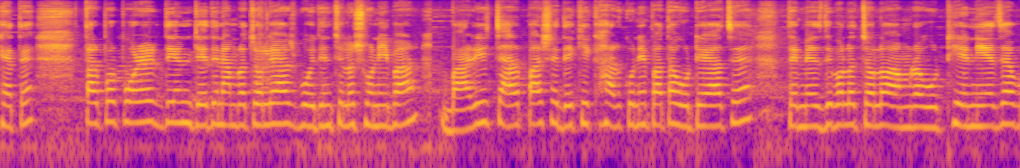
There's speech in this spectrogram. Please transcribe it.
খেতে। তারপর পরের দিন যেদিন আমরা চলে আসব, ওই দিন ছিল শনিবার। বাড়ির চারপাশে দেখি খারকুনি পাতা উঠে আছে। তাই মেজদি বলো চলো আমরা উঠিয়ে নিয়ে যাব।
